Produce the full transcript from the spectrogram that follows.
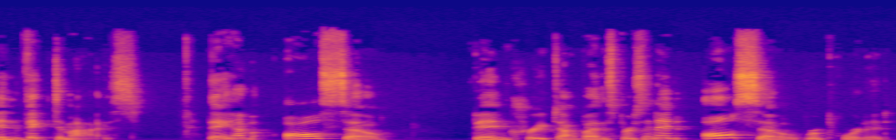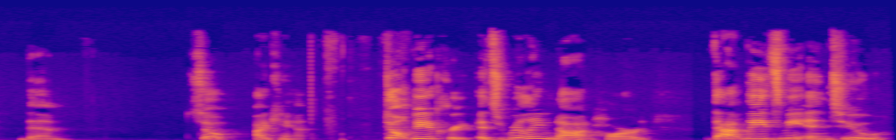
been victimized. They have also been creeped out by this person and also reported them. So I can't. Don't be a creep. It's really not hard. That leads me into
